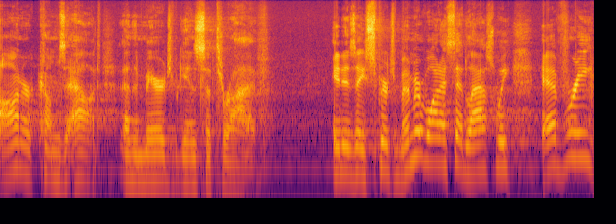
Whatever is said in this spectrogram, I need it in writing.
honor comes out and the marriage begins to thrive. It is a spiritual. Remember what I said last week? Every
